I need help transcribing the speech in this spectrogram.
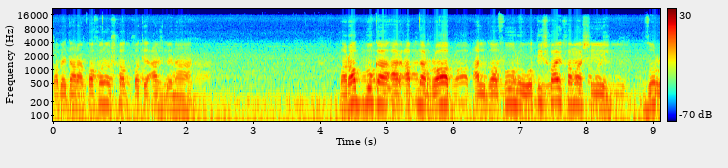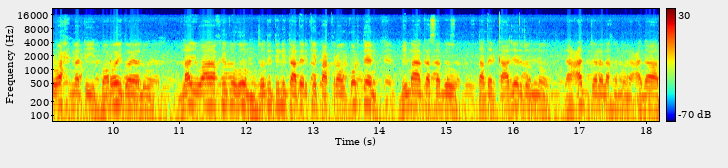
তবে তারা কখনো সৎ পথে আসবে না। রব্বুকা, আর আপনার রব আল গফুর অতিশয় ক্ষমাশীল জুর রহমাতি, বড়ই দয়ালু। যদি তিনি তাদেরকে পাকড়াও করতেন, বিমা কাসাবু, তাদের কাজের জন্য আযাব,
